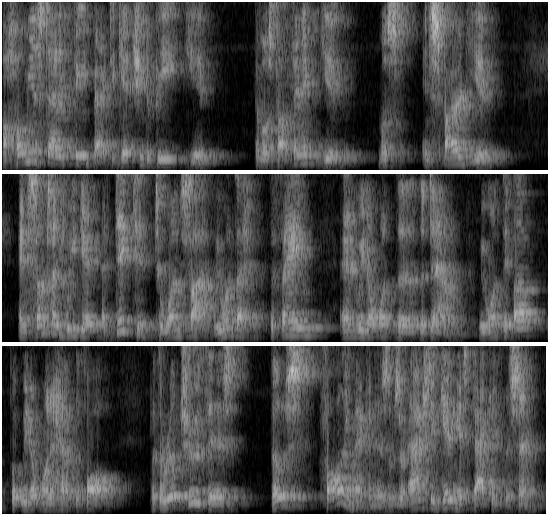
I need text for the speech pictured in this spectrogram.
a homeostatic feedback to get you to be you, the most authentic you, most inspired you. And sometimes we get addicted to one side. We want the, the fame and we don't want the, the down. We want the up, but we don't want to have the fall. But the real truth is, those falling mechanisms are actually getting us back into the center.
